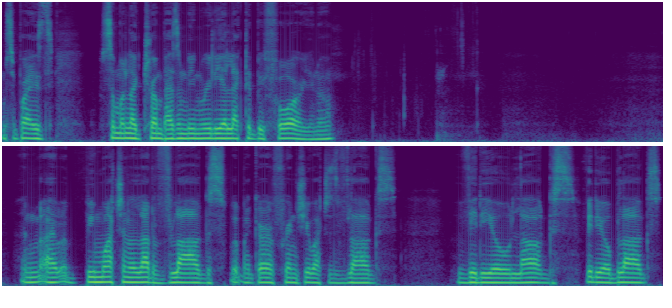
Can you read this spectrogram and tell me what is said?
I'm surprised someone like Trump hasn't been really elected before. You know. And I've been watching a lot of vlogs with my girlfriend. She watches vlogs, video logs, video blogs.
